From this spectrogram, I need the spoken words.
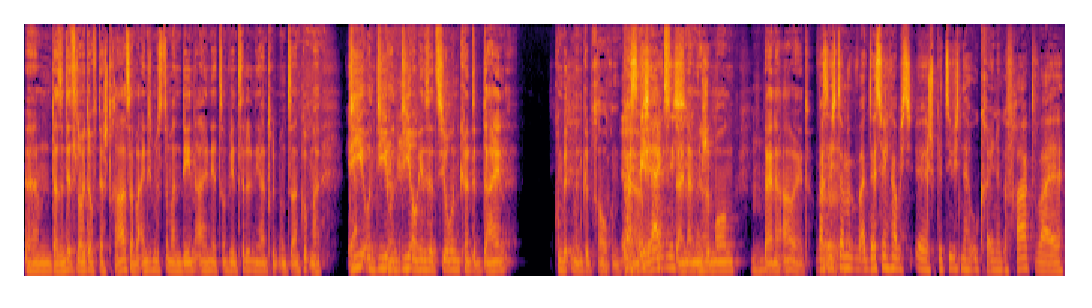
Ähm, da sind jetzt Leute auf der Straße, aber eigentlich müsste man denen allen jetzt irgendwie einen Zettel in die Hand drücken und sagen, guck mal, die Ja. und die und die Organisation könnte dein Commitment gebrauchen. Was Dein Geld, dein Engagement, Mhm. deine Arbeit. Was ich damit, deswegen habe ich äh, spezifisch nach Ukraine gefragt, weil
